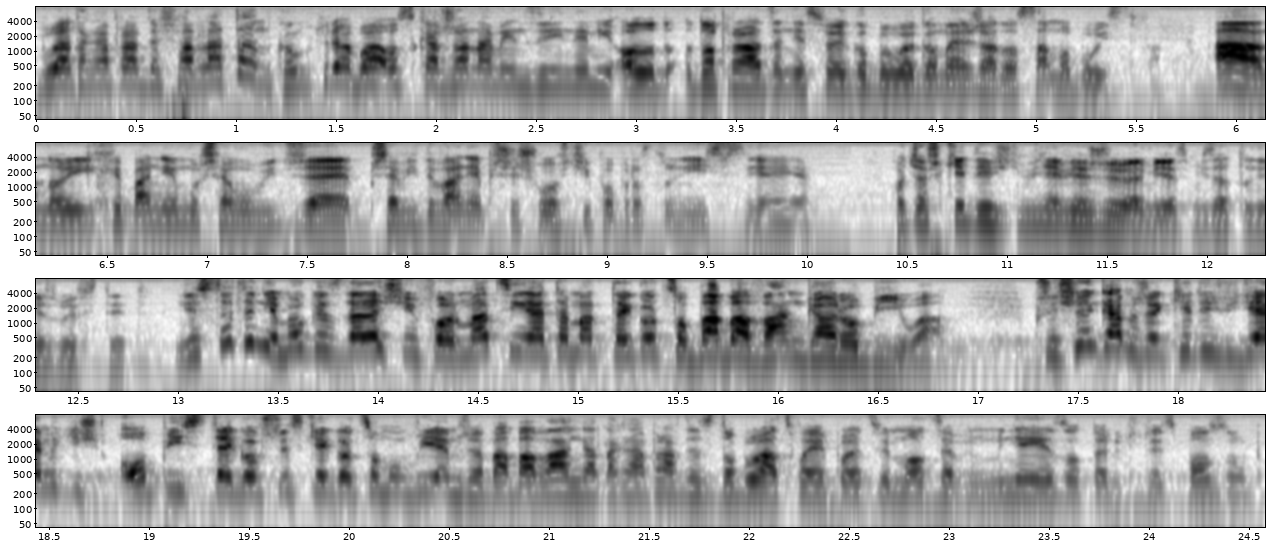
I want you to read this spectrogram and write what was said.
Była tak naprawdę szarlatanką, która była oskarżana m.in. o do- doprowadzenie swojego byłego męża do samobójstwa. A, no i chyba nie muszę mówić, że przewidywanie przyszłości po prostu nie istnieje. Chociaż kiedyś w nie wierzyłem, jest mi za to niezły wstyd. Niestety nie mogę znaleźć informacji na temat tego, co baba Wanga robiła. Przysięgam, że kiedyś widziałem jakiś opis tego wszystkiego, co mówiłem, że baba Wanga tak naprawdę zdobyła swoje powiedzmy moce w mniej ezoteryczny sposób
